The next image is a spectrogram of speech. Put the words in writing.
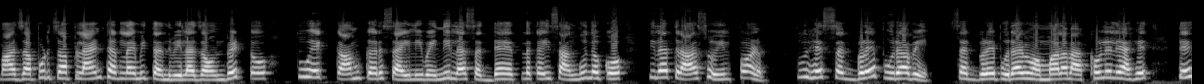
माझा पुढचा प्लॅन ठरलाय मी तन्वीला जाऊन भेटतो. तू एक काम कर सायली वहिनीला सध्या यातलं काही सांगू नको तिला त्रास होईल पण तू हे सगळे पुरावे सगळे पुरावे मम्माला दाखवलेले आहेत ते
